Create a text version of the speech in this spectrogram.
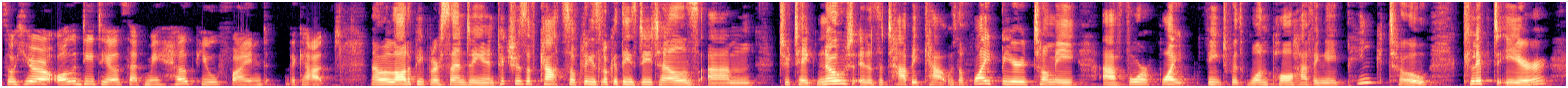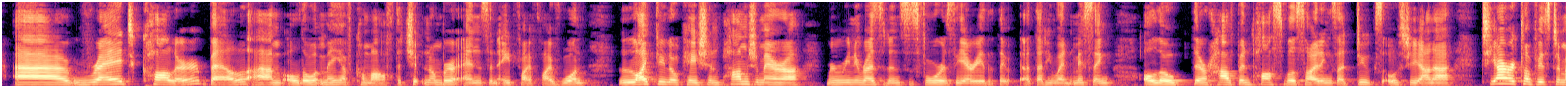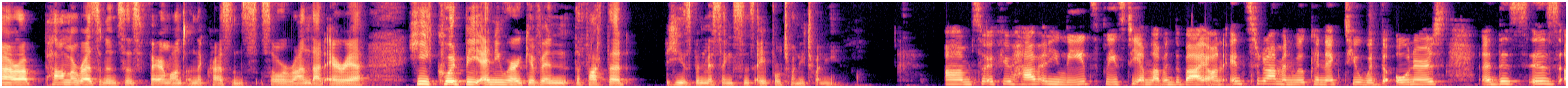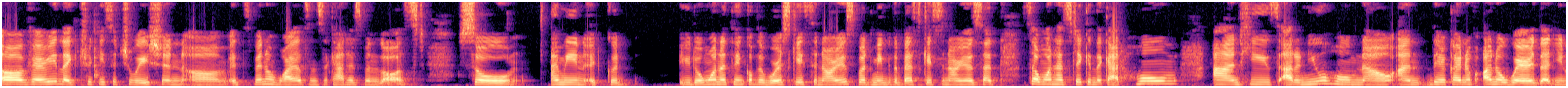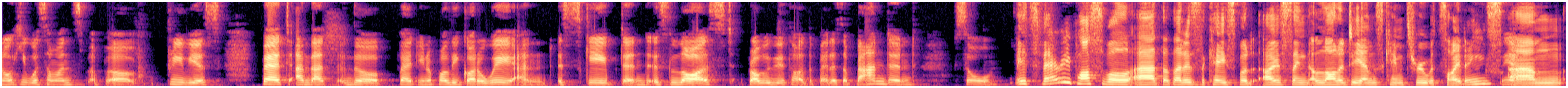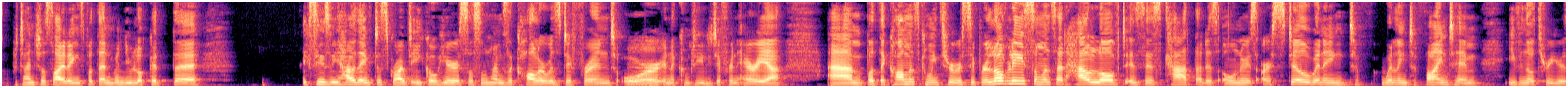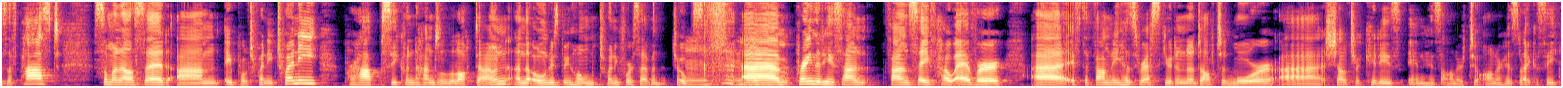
So here are all the details that may help you find the cat. Now, a lot of people are sending in pictures of cats, so please look at these details um, to take note. It is a tabby cat with a white beard, tummy, uh, four white feet with one paw having a pink toe, clipped ear, Uh, red collar bell, um, although it may have come off. The chip number ends in 8551. Likely location, Palm Jumeirah, Marina Residences 4 is the area that, they, uh, that he went missing. Although there have been possible sightings at Duke's Oceana, Tiara Club Vista Mare, Palma Residences, Fairmont, and the Crescents, so around that area. He could be anywhere given the fact that he's been missing since April 2020. Um, so if you have any leads, please DM Lovin Dubai on Instagram, and we'll connect you with the owners. Uh, this is a very like tricky situation. Um, it's been a while since the cat has been lost, so I mean, it could. You don't want to think of the worst case scenarios, but maybe the best case scenario is that someone has taken the cat home and he's at a new home now, and they're kind of unaware that you know he was someone's uh, previous pet and that the pet you know probably got away and escaped and is lost probably they thought the pet is abandoned so it's very possible uh, that that is the case but i was saying a lot of dms came through with sightings yeah. um, potential sightings but then when you look at the excuse me how they've described eco here so sometimes the collar was different or mm. in a completely different area um, but the comments coming through are super lovely. Someone said, "How loved is this cat that his owners are still willing to willing to find him, even though three years have passed." Someone else said, um, "April 2020, perhaps he couldn't handle the lockdown and the owners being home 24/7." Jokes. Mm-hmm. Um, praying that he's found found safe. However, uh, if the family has rescued and adopted more uh, shelter kitties in his honor to honor his legacy,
